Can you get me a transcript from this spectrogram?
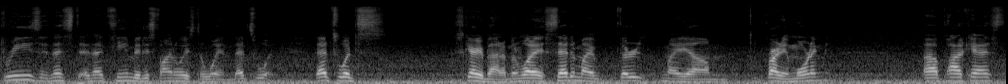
Brees and, this, and that team they just find ways to win. That's what that's what's scary about them. And what I said in my third my um, Friday morning uh, podcast,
